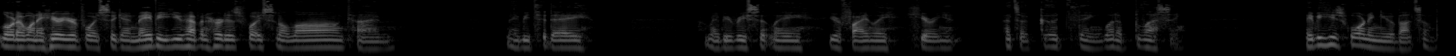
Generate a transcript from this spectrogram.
Lord, I want to hear your voice again. Maybe you haven't heard his voice in a long time. Maybe today, or maybe recently, you're finally hearing it. That's a good thing. What a blessing. Maybe he's warning you about something.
